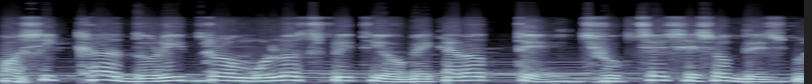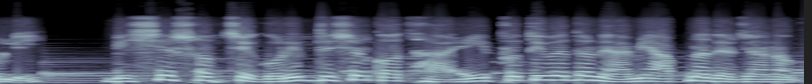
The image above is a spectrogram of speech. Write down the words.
অশিক্ষা, দরিদ্র, মূল্যস্ফীতি ও বেকারত্বে ঝুঁকছে সেসব দেশগুলি। বিশ্বের সবচেয়ে গরিব দেশের কথা এই প্রতিবেদনে আমি আপনাদের জানাব।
